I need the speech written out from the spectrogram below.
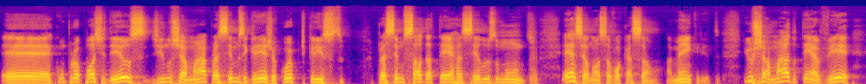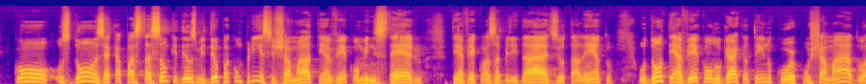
é, com o propósito de Deus de nos chamar para sermos igreja, corpo de Cristo, para sermos sal da terra, ser luz do mundo. Essa é a nossa vocação. Amém, querido? E o chamado tem a ver com os dons e a capacitação que Deus me deu para cumprir esse chamado, tem a ver com o ministério, tem a ver com as habilidades e o talento. O dom tem a ver com o lugar que eu tenho no corpo. O chamado,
